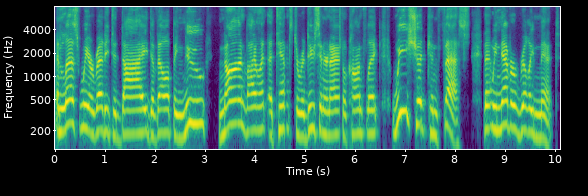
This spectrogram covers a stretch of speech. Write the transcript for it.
unless we are ready to die developing new nonviolent attempts to reduce international conflict, we should confess that we never really meant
